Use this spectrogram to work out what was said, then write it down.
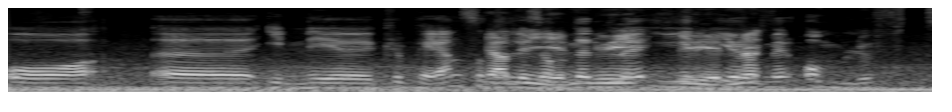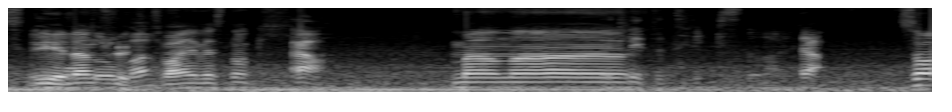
og uh, inn i kupeen. Så Ja, det, liksom, det, du det gir- gir, du gir mer omluft gir den fluktvei, visstnok. Ja. Men Et eh, lite triks, det der. Ja. Så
